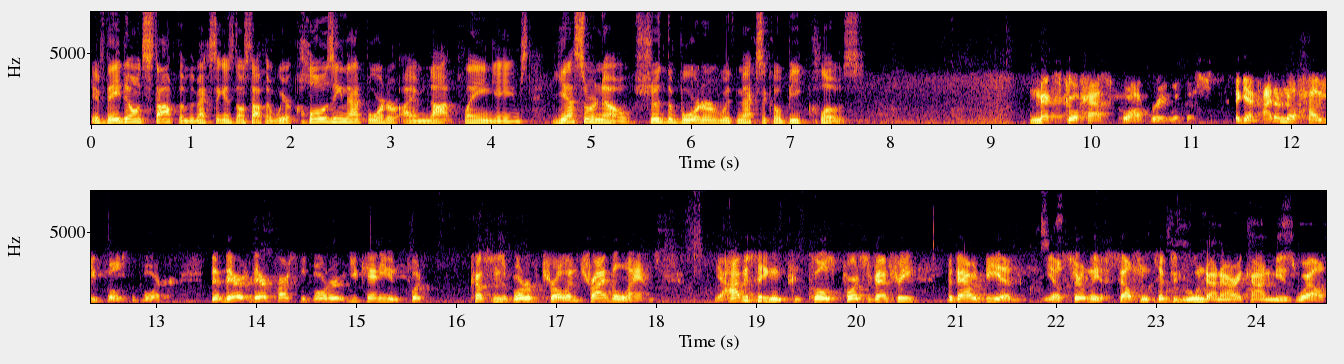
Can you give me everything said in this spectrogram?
if they don't stop them, the Mexicans don't stop them, we are closing that border. I am not playing games. Yes or no? Should the border with Mexico be closed? Mexico has to cooperate with us. Again, I don't know how you close the border. There, there are parts of the border you can't even put Customs and Border Patrol in tribal lands. Yeah, obviously, you can close ports of entry, but that would be a, you know, certainly a self-inflicted wound on our economy as well.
